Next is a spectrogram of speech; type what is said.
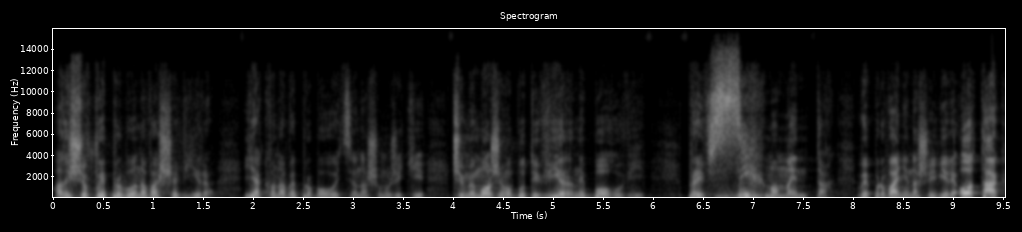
Але щоб випробувана ваша віра, як вона випробовується в нашому житті? Чи ми можемо бути вірні Богові при всіх моментах випробування нашої віри? О, так,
